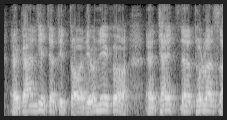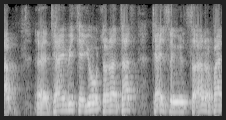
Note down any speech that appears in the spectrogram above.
ๆ การที่จะติดต่อเดี๋ยวนี้ก็ใช้โทรศัพท์ ใช้วิทยุโทรทัศน์ ใช้สื่อสารพัด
